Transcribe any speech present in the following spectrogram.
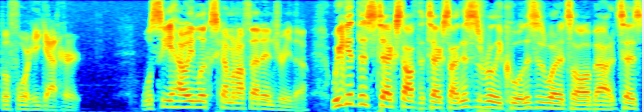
before he got hurt. We'll see how he looks coming off that injury, though. We get this text off the text line. This is really cool. This is what it's all about. It says,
